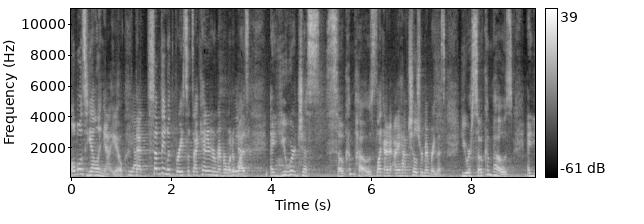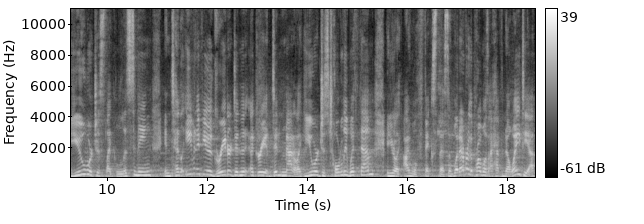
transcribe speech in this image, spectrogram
almost yelling at you Yeah. that something with bracelets. I can't even remember what it Yeah. was, and you were just so composed. Like I, I have chills remembering this. You were so composed, and you were just like listening intently. Even if you agreed or didn't agree, it didn't matter. Like you were just totally with them, and you're like, I will fix this. And whatever the problem was, I have no idea.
